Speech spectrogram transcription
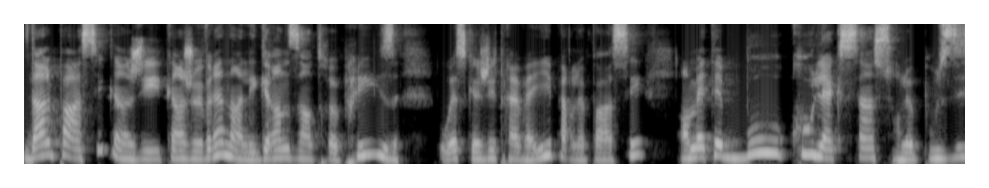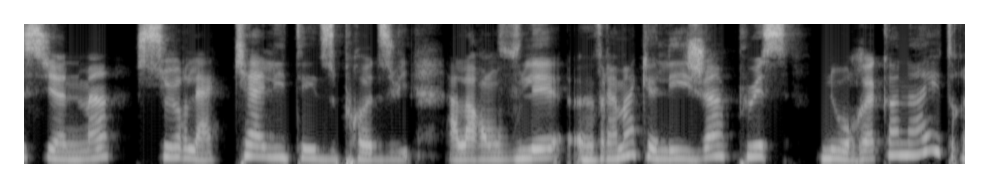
Dans le passé, quand j'ai quand dans les grandes entreprises où est-ce que j'ai travaillé par le passé, on mettait beaucoup l'accent sur le positionnement, sur la qualité du produit. Alors on voulait euh, vraiment que les gens puissent nous reconnaître,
